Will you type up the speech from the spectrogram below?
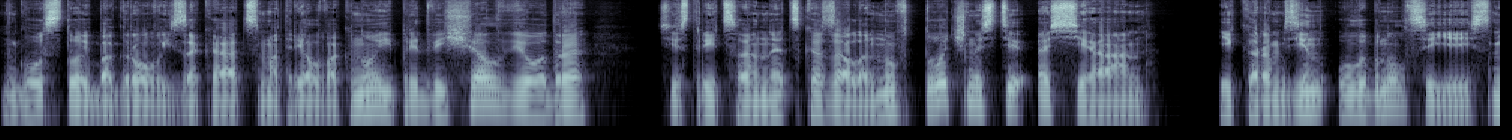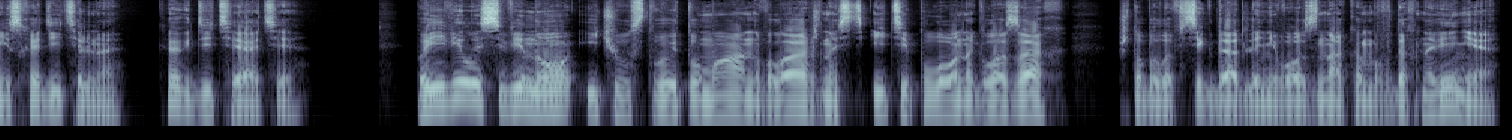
Густой багровый закат смотрел в окно и предвещал ведра. Сестрица Аннет сказала, ну в точности осиан. И Карамзин улыбнулся ей снисходительно, как дитяти. Появилось вино, и, чувствуя туман, влажность и тепло на глазах, что было всегда для него знаком вдохновения,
